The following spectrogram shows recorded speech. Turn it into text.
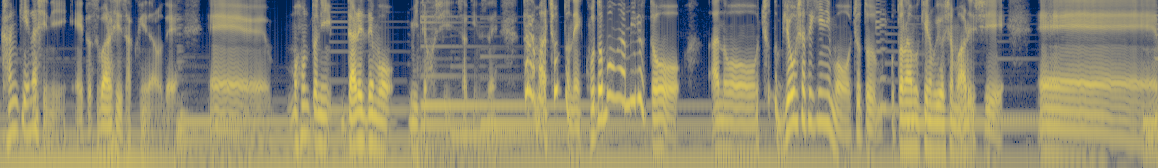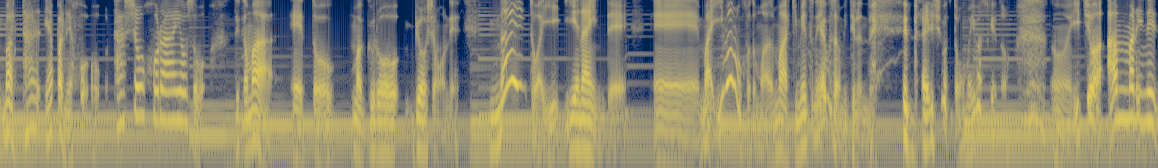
関係なしに、えーと、素晴らしい作品なので、えー、もう本当に誰でも見てほしい作品ですね。ただまあちょっとね、子供が見ると、あの、ちょっと描写的にもちょっと大人向けの描写もあるし、えー、まあたやっぱりね、多少ホラー要素っていうかまあ、えっ、ー、と、まあ、グロ描写もね、ないとは言えないんで、えー、まあ今の子供は、まあ鬼滅の刃さを見てるんで 大丈夫と思いますけど、うん、一応あんまりね、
